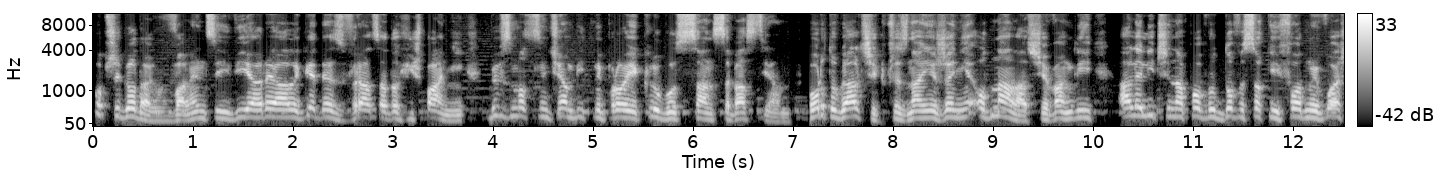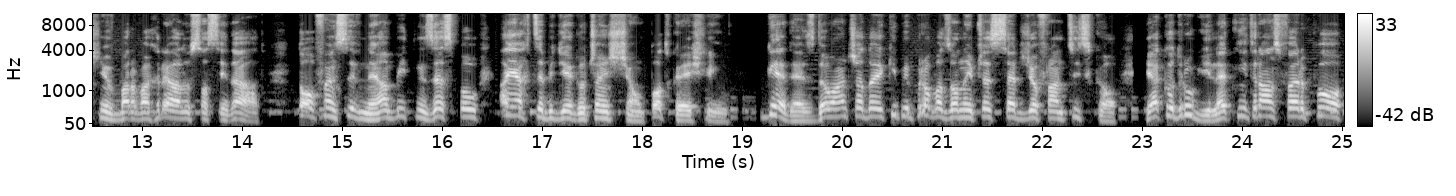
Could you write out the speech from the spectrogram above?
Po przygodach w Walencji Villarreal Guedes wraca do Hiszpanii, by wzmocnić ambitny projekt klubu z San Sebastian. Portugalczyk przyznaje, że nie odnalazł się w Anglii, ale liczy na powrót do wysokiej formy właśnie w barwach Realu Sociedad. To ofensywny, ambitny zespół, a ja chcę być jego częścią, podkreślił. Guedes dołącza do ekipy prowadzonej przez Sergio Francisco jako drugi letni transfer po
